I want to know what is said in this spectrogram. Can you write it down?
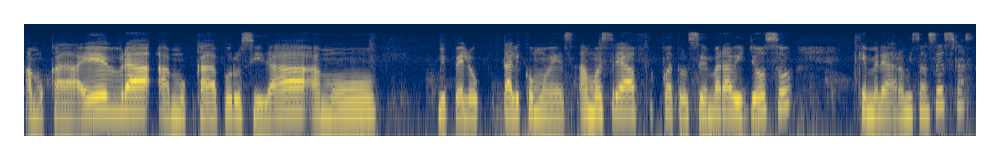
amo cada hebra, amo cada porosidad, amo mi pelo tal y como es, amo este afro 4C maravilloso que me heredaron mis ancestras.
